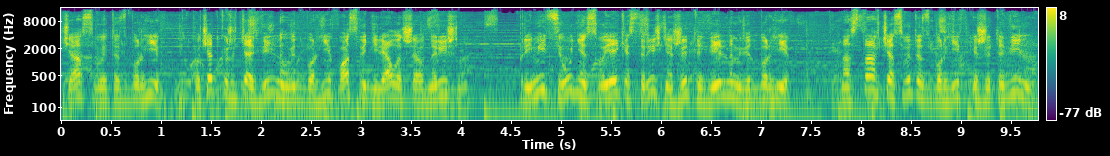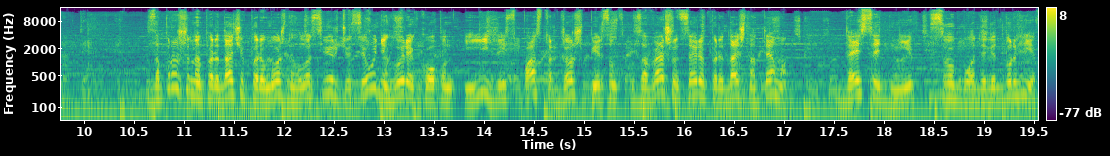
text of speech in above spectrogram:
час вийти з боргів. Від початку життя вільного від боргів вас відділяє лише одне рішення. Прийміть сьогодні своє якесь рішення жити вільним від боргів. Настав час вийти з боргів і жити вільно. Запрошую на передачу переможний голос вірчу. Сьогодні Глорія Коплен і її гість пастор Джордж Пірсон завершують серію передач на тему «10 днів свободи від боргів.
